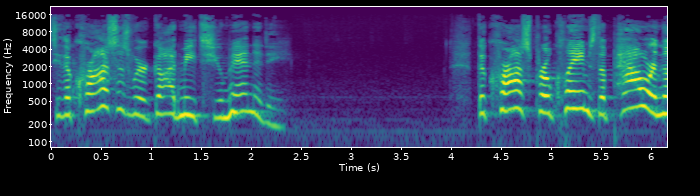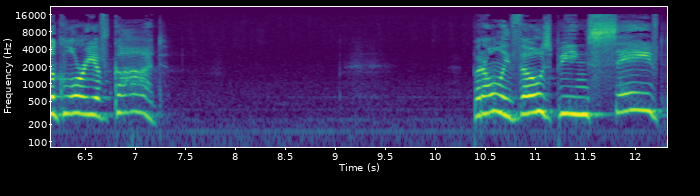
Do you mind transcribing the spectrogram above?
See, the cross is where God meets humanity. The cross proclaims the power and the glory of God. But only those being saved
